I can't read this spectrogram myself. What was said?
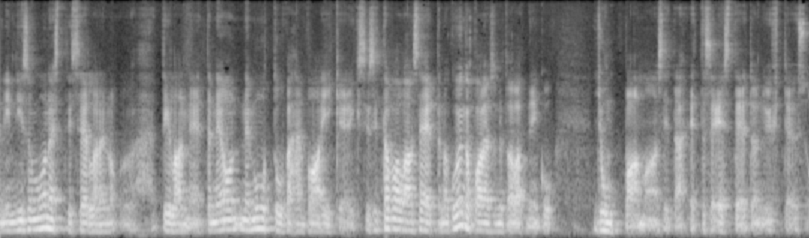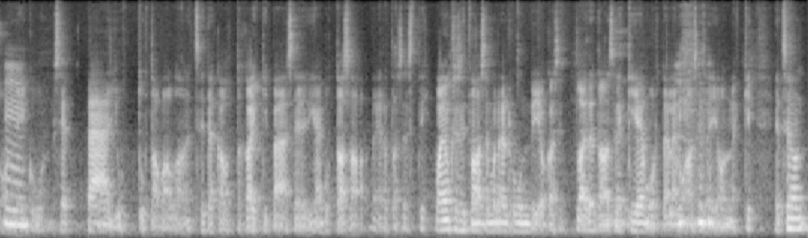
niin niissä on monesti sellainen tilanne, että ne, on, ne muuttuu vähän vaikeiksi. Ja sitten tavallaan se, että no kuinka paljon sä nyt alat niin kuin jumppaamaan sitä, että se esteetön yhteys on mm. niin kuin se pääjuttu tavallaan, että sitä kautta kaikki pääsee ikään kuin tasavertaisesti. Vai onko se sitten vaan mm. semmoinen rundi, joka sitten laitetaan sinne kiemurtelemaan sinne jonnekin. Et se on,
